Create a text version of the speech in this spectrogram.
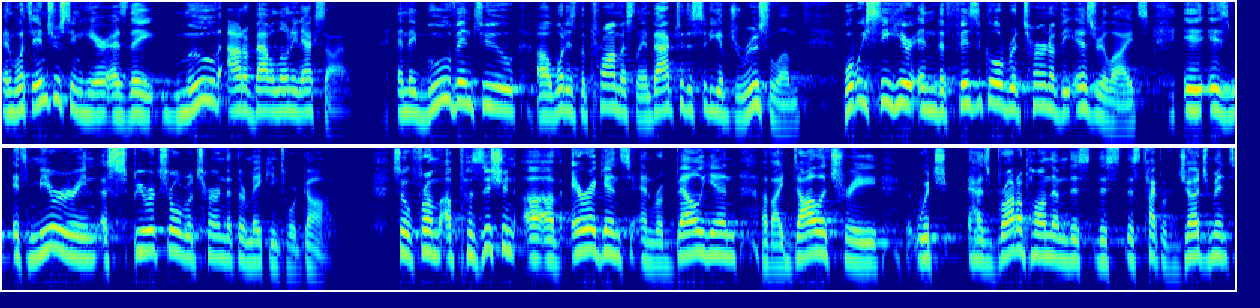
And what's interesting here as they move out of Babylonian exile, and they move into uh, what is the promised land, back to the city of Jerusalem, what we see here in the physical return of the Israelites is, is it's mirroring a spiritual return that they're making toward God. So, from a position of arrogance and rebellion, of idolatry, which has brought upon them this, this, this type of judgment,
